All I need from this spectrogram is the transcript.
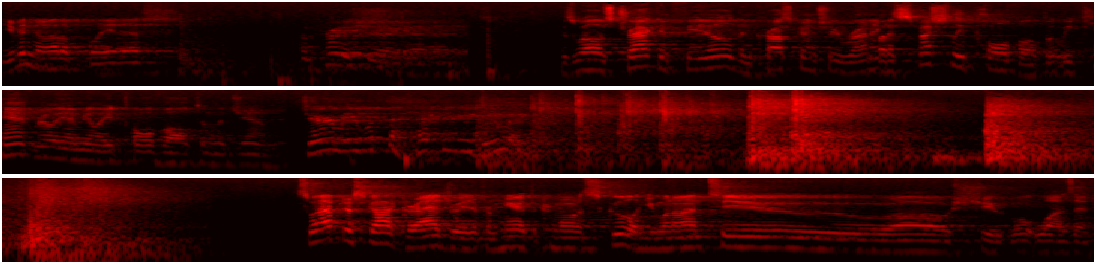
you even know how to play this? I'm pretty sure I got it. As track and field and cross country running, but especially pole vault, but we can't really emulate pole vault in the gym. Jeremy, what the heck are you doing? So after Scott graduated from here at the Cremona School, he went on to, oh shoot, what was it?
